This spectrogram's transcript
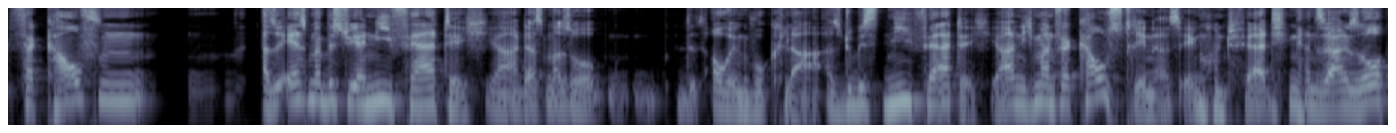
Verkaufen, also erstmal bist du ja nie fertig, ja, das mal so, das ist auch irgendwo klar. Also du bist nie fertig, ja, nicht mal ein Verkaufstrainer ist irgendwann fertig und kann sagen, so,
